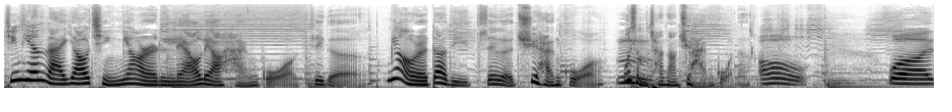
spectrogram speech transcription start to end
今天来邀请妙儿聊聊韩国，这个妙儿到底这个去韩国，为什么常常去韩国呢？嗯、哦，我。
